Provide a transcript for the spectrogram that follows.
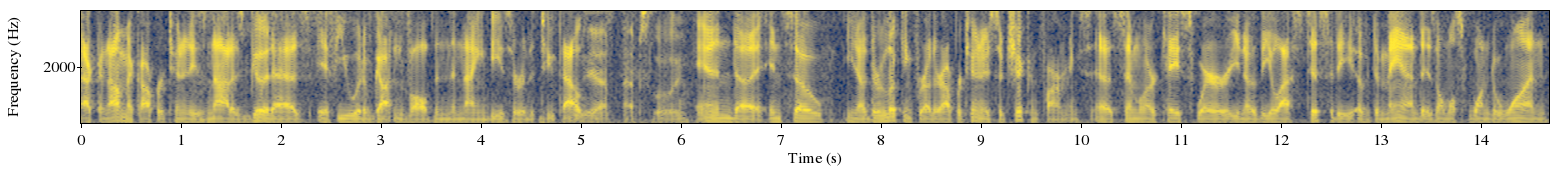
economic opportunity is not as good as if you would have got involved in the 90s or the 2000s Yeah, absolutely. and uh, and so you know they're looking for other opportunities. So chicken farming, a similar case where you know the elasticity of demand is almost one to one.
